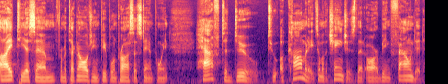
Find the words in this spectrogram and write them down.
ITSM from a technology and people and process standpoint have to do to accommodate some of the changes that are being founded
